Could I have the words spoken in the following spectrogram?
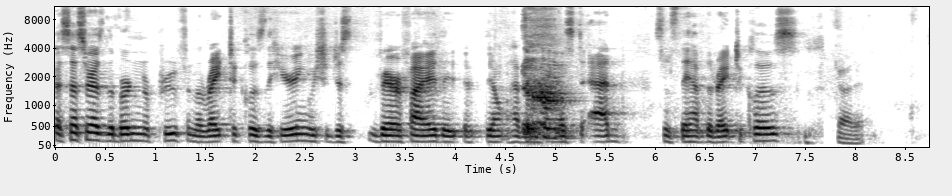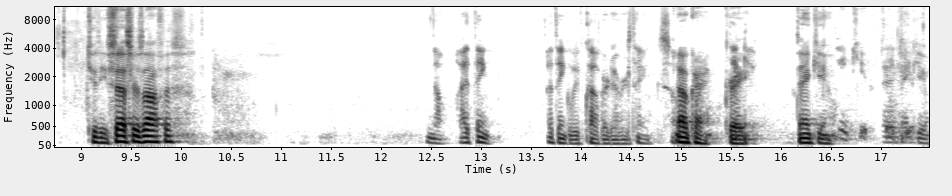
assessor has the burden of proof and the right to close the hearing, we should just verify they, they don't have anything else to add, since they have the right to close. Got it. To the assessor's office? No, I think, I think we've covered everything, so. Okay, great. Thank you. Thank you. Thank you.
